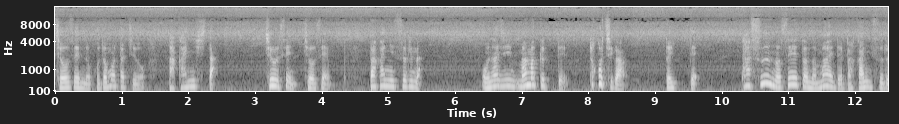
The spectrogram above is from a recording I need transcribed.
朝鮮の子供たちをバカにした。朝鮮朝鮮。バカにするな。同じママ食ってとこ違うと言って多数の生徒の前でバカにする。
